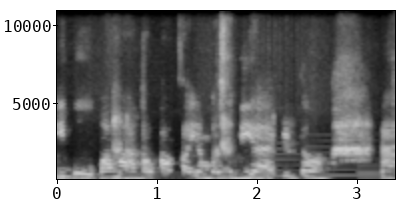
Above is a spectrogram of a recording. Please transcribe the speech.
ibu, mama atau kakak yang bersedia gitu. Nah,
